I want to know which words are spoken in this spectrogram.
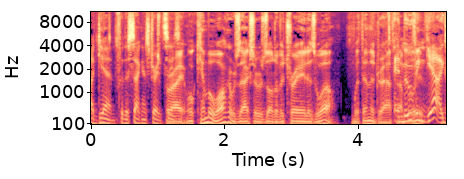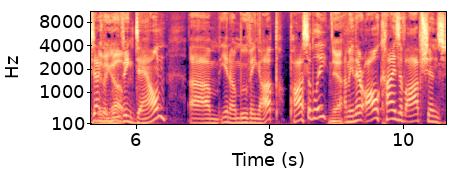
Again, for the second straight season. Right. Well, Kemba Walker was actually a result of a trade as well. within the draft. and I moving, believe. yeah, exactly, up. moving down, um, you know, moving up, possibly. Yeah. I mean, there are all kinds of options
